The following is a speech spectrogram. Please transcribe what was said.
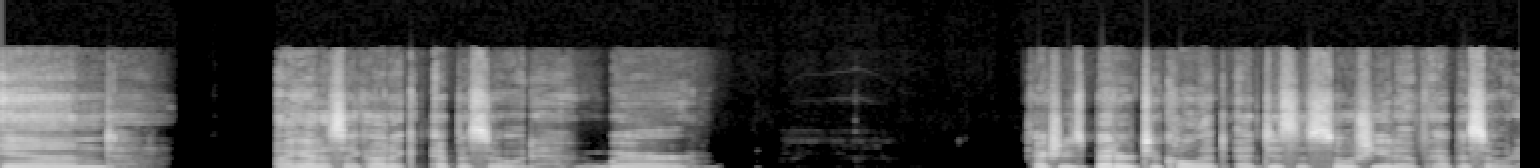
And I had a psychotic episode where actually it's better to call it a disassociative episode.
